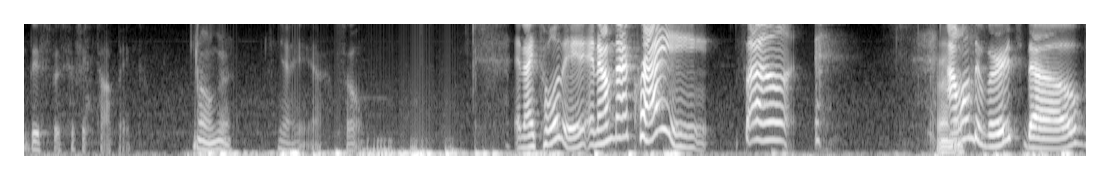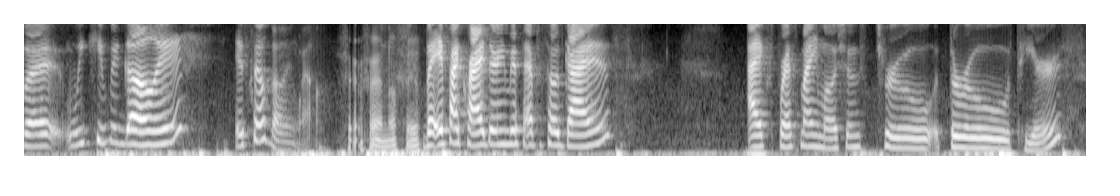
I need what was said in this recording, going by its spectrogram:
this specific topic. Oh, okay. yeah yeah, yeah. So and i told it and i'm not crying. So Fair i'm enough. on the verge though but we keep it going. It's still going well fair, fair enough. Yeah. but if I cry during this episode, guys, I express my emotions through through tears.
